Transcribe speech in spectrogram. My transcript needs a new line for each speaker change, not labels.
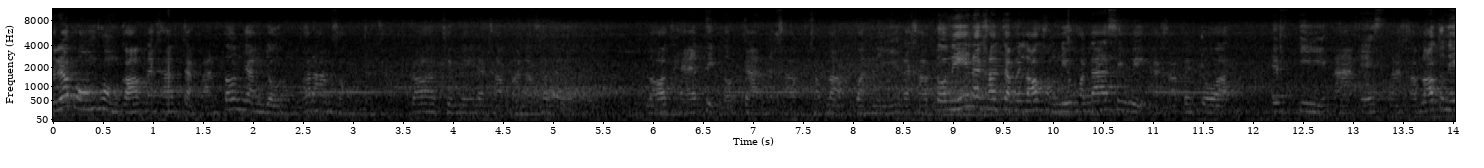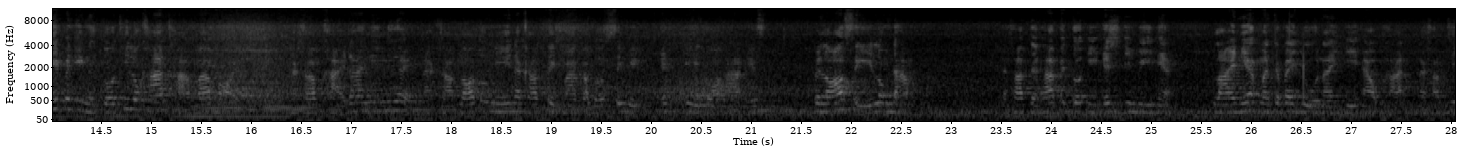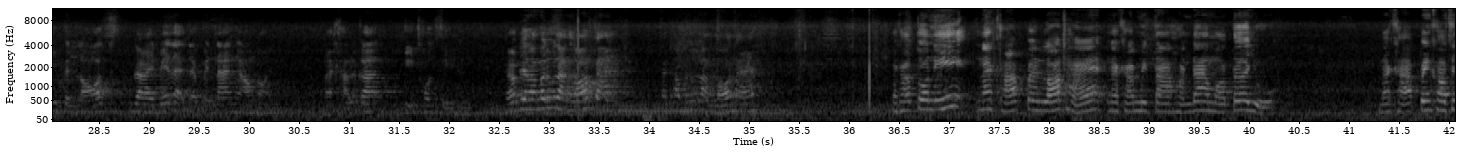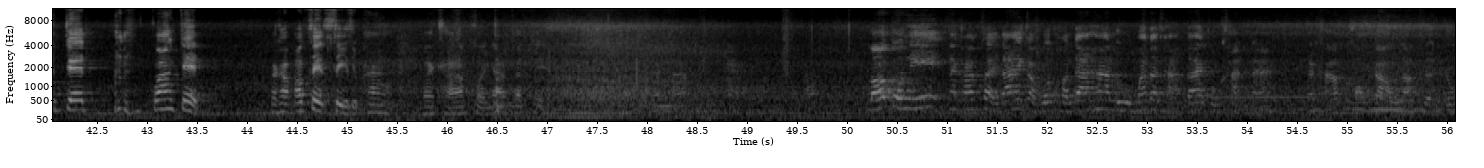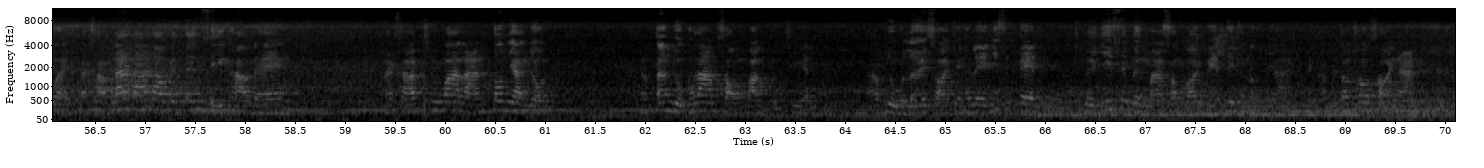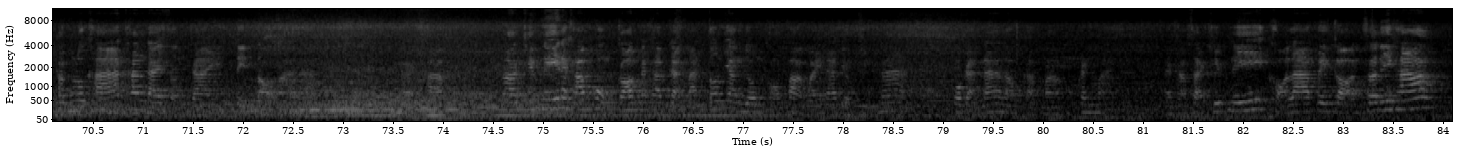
วัสดีครับผมผมก๊อฟนะครับ จากร้านต้นยางยนต์พระรามสองนะครับก็คลิปนี้นะครับมานำเสนอล้อแท้ติดรถกันนะครับสำหรับวันนี้นะครับ ตัวนี้นะครับจะเป็นล้อของ New Honda Civic นะครับ เป็นตัว FE RS นะครับล้อตัวนี้เป็นอีกหนึ่งตัวที่ลูกค้าถามมาบ่อยนะครับ ขายได้เรื่อยๆนะครับล้อตัวนี้นะครับติดมากับรถ Civic FE ตัว RS เป็นล้อสีลมดำนะครับแต่ถ้าเป็นตัว EHEV เนี่ย ลายเนี้ยมันจะไปอยู่ใน EL Plus นะครับที่เป็นล้อลายเบสแหละแต่เป็นหน้าเงาหน่อยนะครับแล้วก็อีกโทนสีหนึ่งนะครับเดี๋ยวเรามาดูหลังล้อกันนะครับมาดูหลังล้อนะนะครับตัวนี้นะครับเป็นล้อแท้นะครับมีตา Honda Motor อยู่นะครับเป็นขอบ17 กว้าง 7 นะครับออฟเซต45 นะครับ สวยงามชัดเจนล้อตัวนี้นะครับใส่ได้กับรถ Honda 5รูมาตรฐานได้ทุกคันนะนะครับของ รับเทิร์นด้วยนะครับหน้าร้านเราเป็นเต็นท์สีขาวแดงนะครับชื่อว่าร้านต้นยางยนต์นะครับตั้งอยู่พระราม2บางขุนเทียนครับอยู่เลยซอยเทียนทะเล 21 หรือ 21 มา 200 เมตรที่ถนนใหญ่นะครับไม่ต้องเข้าซอยนะถ้าลูกค้าท่านใดสนใจติดต่อมานะนะครับคลิปนี้นะครับผมก๊อฟนะครับ จากร้านต้นยางยนต์ขอฝากไว้นะ เดี๋ยวคลิปหน้าโอกาสหน้าเรากลับมาพบกันใหม่นะครับสำหรับคลิปนี้ขอลาไปก่อน สวัสดีครับ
